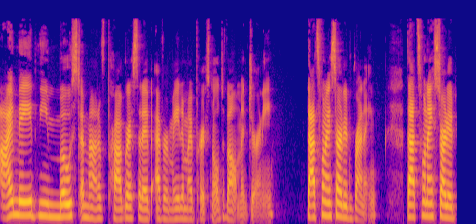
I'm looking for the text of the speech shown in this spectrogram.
I made the most amount of progress that I've ever made in my personal development journey. That's when I started running. That's when I started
